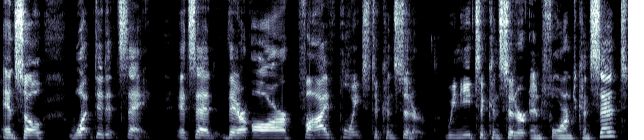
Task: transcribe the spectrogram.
And so, what did it say? It said there are five points to consider. we need to consider informed consent,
